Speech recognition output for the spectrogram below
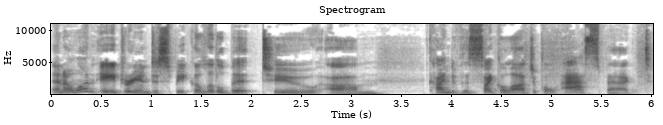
And I want Adrian to speak a little bit to um, kind of the psychological aspect.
